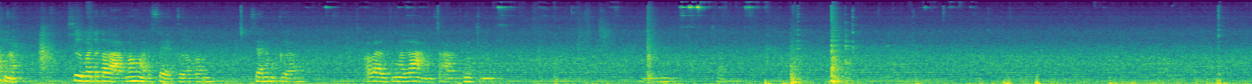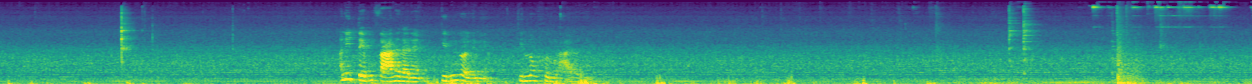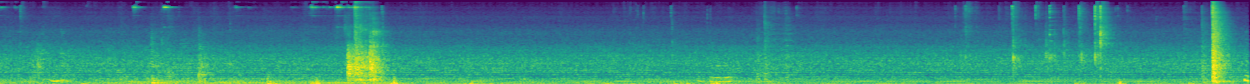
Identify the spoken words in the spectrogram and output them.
นะซื้อมาจากตลาดมาห่อดแส่เกลือก่อนแส่น้ำเกลือ เอาไปมาล่างสะอาดมากินอืมใช่อันนี้เต็มตาเลยเนี่ย กินก่อนเลยเนี่ย กินลงเครื่องร้ายเลยเนี่ย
